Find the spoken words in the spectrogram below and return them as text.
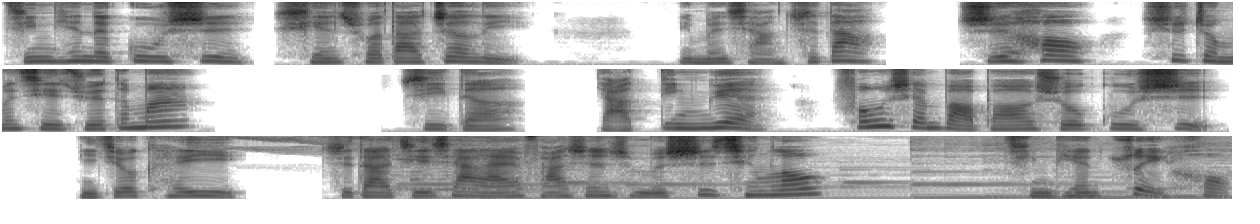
今天的故事先说到这里。你们想知道之后是怎么解决的吗？记得要订阅《风神宝宝说故事》，你就可以。知道接下来发生什么事情喽？今天最后，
